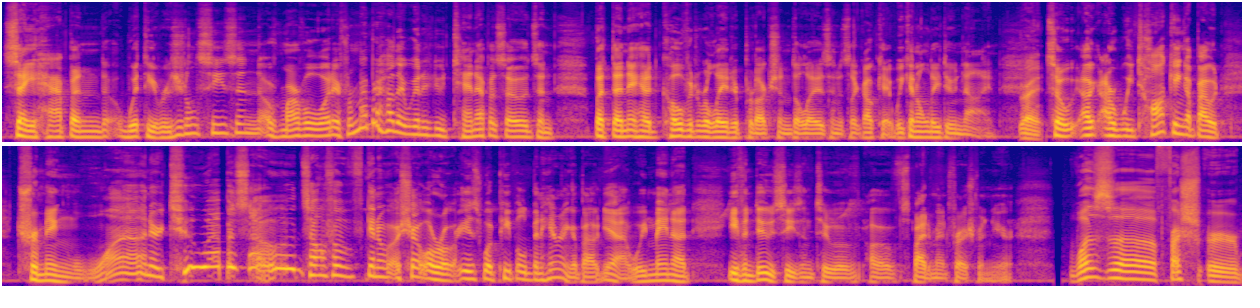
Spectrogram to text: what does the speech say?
say, happened with the original season of Marvel What If? Remember how they were going to do ten episodes, and but then they had COVID-related production delays, and it's like, okay, we can only do nine. Right. So are, are we talking about trimming one or two episodes off of you know a show, or is what people have been hearing about? Yeah, we may not even do season two of, of Spider-Man freshman year. Was uh, Fresh or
